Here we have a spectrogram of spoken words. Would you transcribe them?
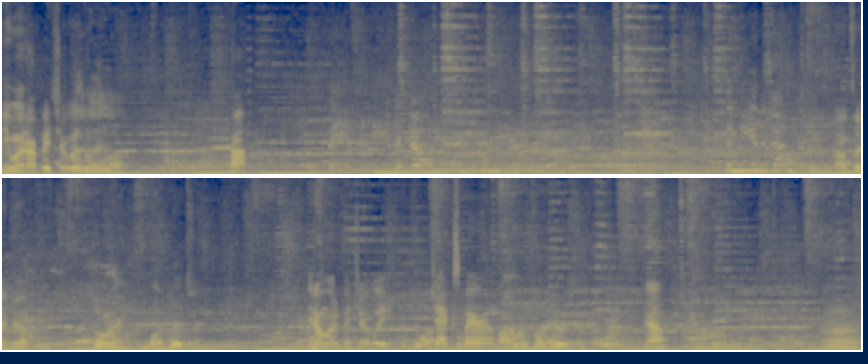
You want our picture with Hey, him? Layla. Huh? Indiana Jones. I'll take out these. Tori, you want a picture? You don't want a picture with Jack Sparrow? I went for Harrison Ford. No?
